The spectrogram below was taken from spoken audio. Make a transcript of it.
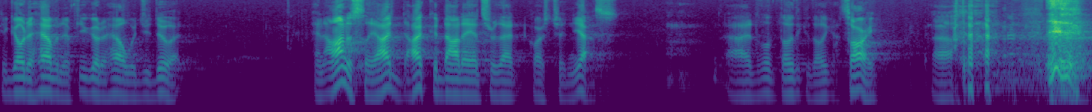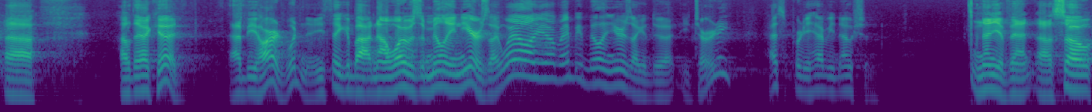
could go to heaven, if you go to hell, would you do it? And honestly, I, I could not answer that question yes. I don't, think, sorry. Uh, uh, I think I could. That'd be hard, wouldn't it? You think about now, what was a million years? Like, well, you know, maybe a million years I could do it. Eternity? That's a pretty heavy notion. In any event, uh, so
